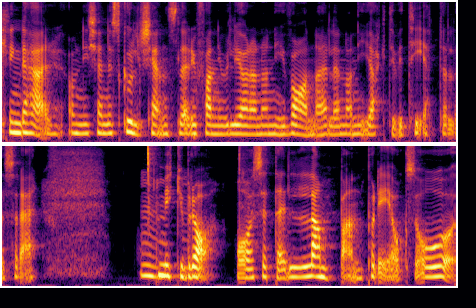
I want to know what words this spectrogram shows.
kring det här. Om ni känner skuldkänslor, ifall ni vill göra någon ny vana eller någon ny aktivitet eller sådär. Mm. Mycket bra. Och sätta lampan på det också. Och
